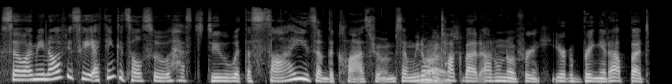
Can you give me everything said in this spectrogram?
So, I mean, obviously, I think it's also has to do with the size of the classrooms. And we don't want to talk about, I don't know if we're, you're going to bring it up, but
